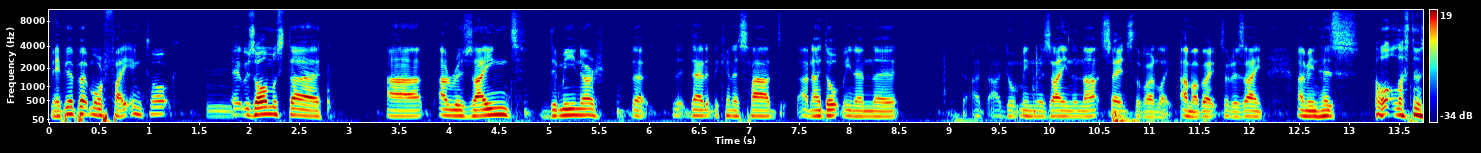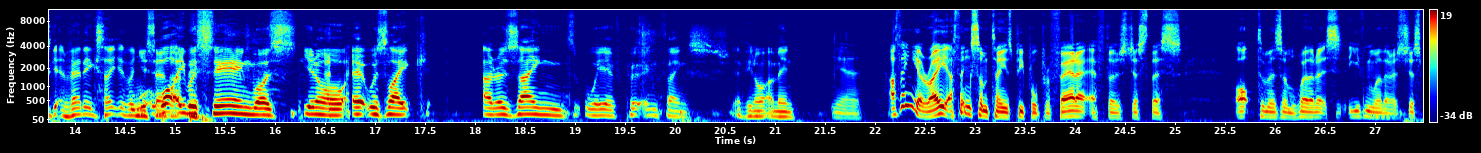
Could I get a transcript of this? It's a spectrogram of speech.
maybe a bit more fighting talk. Mm. It was almost a a, a resigned demeanour that, that Derek McInnes had, and I don't mean in the I, I don't mean resign in that sense. The word like I'm about to resign. I mean his. A lot of listeners getting very excited when you wh- said what that, he was Dave. saying was, you know, it was like a resigned way of putting things. If you know what I mean. Yeah, I think you're right. I think sometimes people prefer it if there's just this optimism, whether it's even whether it's just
